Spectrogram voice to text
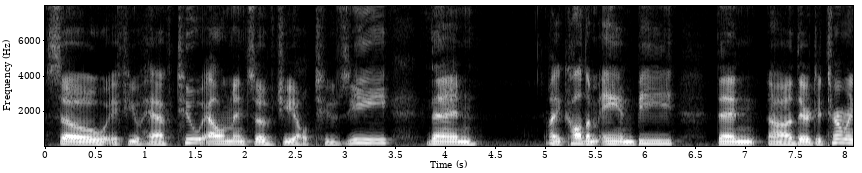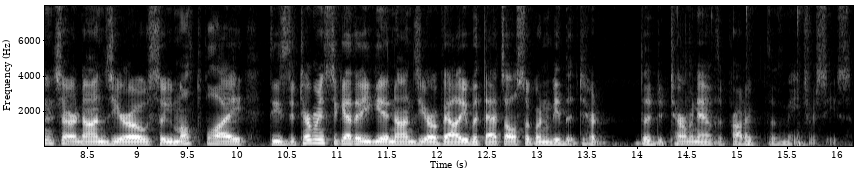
So if you have two elements of GL2Z, then I call them A and B, then uh, their determinants are non-zero. So you multiply these determinants together, you get a non-zero value, but that's also going to be the, de the determinant of the product of the matrices.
